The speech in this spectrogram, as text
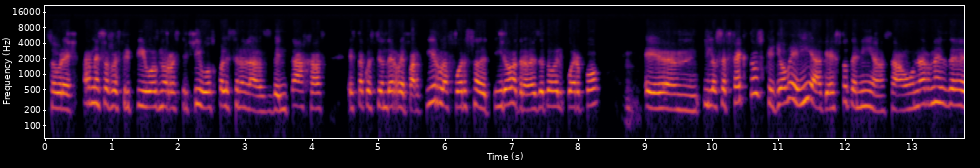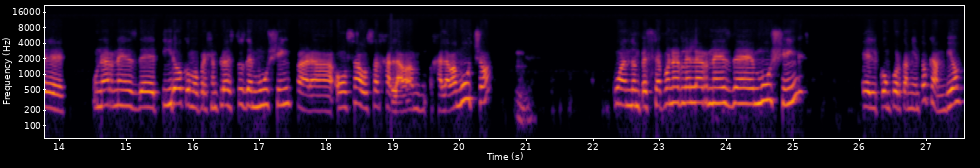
sobre arneses restrictivos, no restrictivos, cuáles eran las ventajas, esta cuestión de repartir la fuerza de tiro a través de todo el cuerpo em, y los efectos que yo veía que esto tenía, o sea, un arnés de, un arnés de tiro como por ejemplo estos de mushing para Osa, Osa jalaba, jalaba mucho. Cuando empecé a ponerle el arnés de mushing, el comportamiento cambió.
